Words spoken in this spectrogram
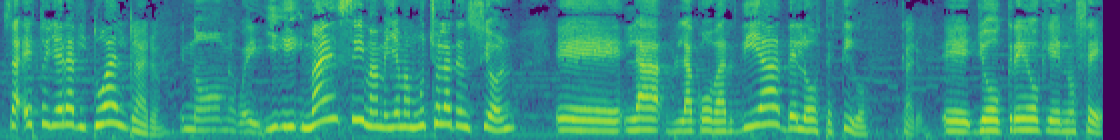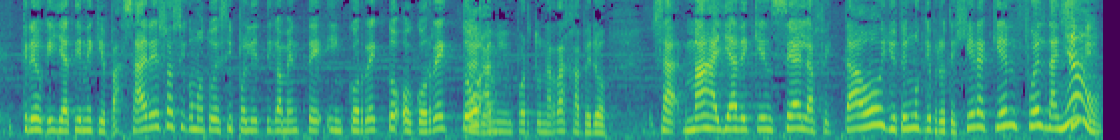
O sea, esto ya era habitual. Claro. No, me güey. Y, y más encima me llama mucho la atención eh, la, la cobardía de los testigos. Claro. Eh, yo creo que, no sé, creo que ya tiene que pasar eso, así como tú decís políticamente incorrecto o correcto. Claro. A mí me importa una raja, pero, o sea, más allá de quién sea el afectado, yo tengo que proteger a quien fue el dañado.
